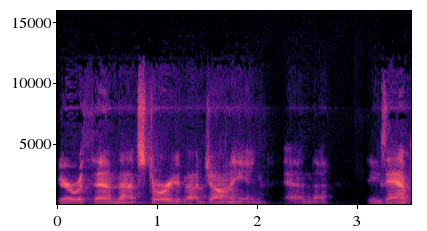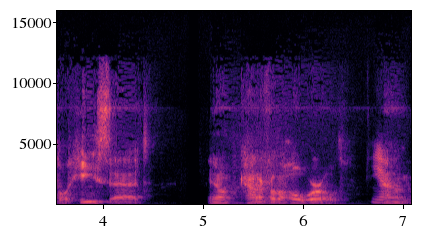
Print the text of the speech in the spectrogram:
share with them that story about Johnny and and uh, the example he set, you know, kind of for the whole world. Yeah. Um,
